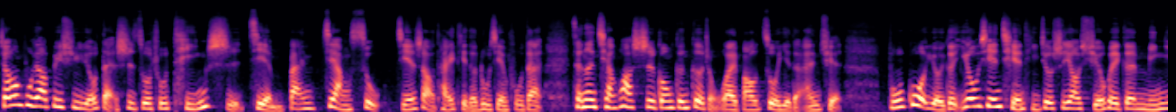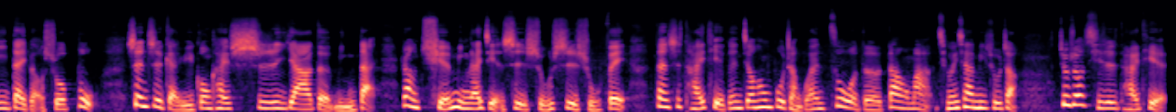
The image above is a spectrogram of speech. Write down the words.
交通部要必须有胆识，做出停驶、减班、降速，减少台铁的路线负担，才能强化施工跟各种外包作业的安全。不过有一个优先前提，就是要学会跟民意代表说不，甚至敢于公开施压的明代，让全民来检视孰是孰非。但是台铁跟交通部长官做得到吗？请问一下秘书长，就说其实台铁。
